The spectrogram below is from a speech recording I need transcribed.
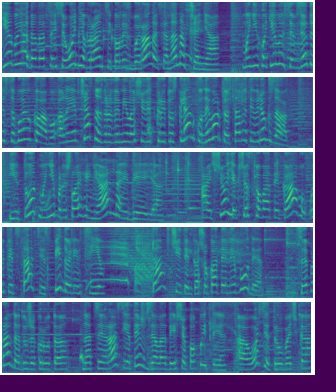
Я вигадала це сьогодні вранці, коли збиралася на навчання. Мені хотілося взяти з собою каву, але я вчасно зрозуміла, що відкриту склянку не варто ставити в рюкзак. І тут мені прийшла геніальна ідея. А що, якщо сховати каву у підставці з-під олівців? Там вчителька шукати не буде. Це правда дуже круто. На цей раз я теж взяла дещо попити. А ось і трубочка.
